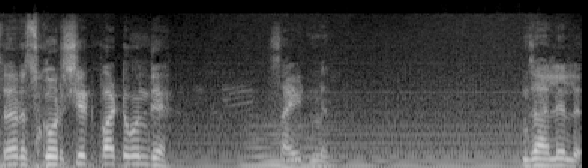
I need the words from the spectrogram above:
सर स्कोरशीट पाठवून द्या. साईडनं झालेलं.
